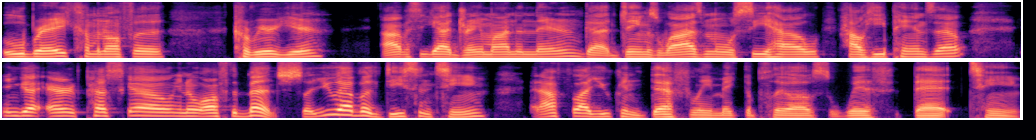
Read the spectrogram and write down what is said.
Oubre coming off a career year. Obviously, you got Draymond in there. got James Wiseman. We'll see how how he pans out. And you got Eric Paschall, you know, off the bench. So you have a decent team. And I feel like you can definitely make the playoffs with that team.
